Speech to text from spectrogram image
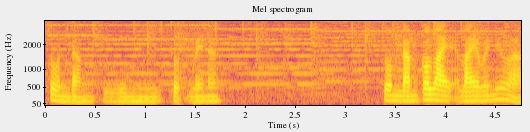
โจรดำกูมีจดไว้นะ โจรดำก็ไล่ไล่ไว้นี่หว่า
